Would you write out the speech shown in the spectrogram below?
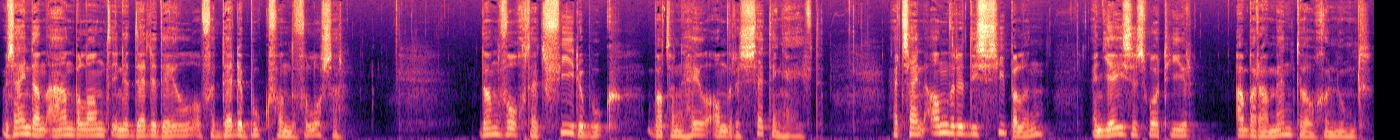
We zijn dan aanbeland in het derde deel of het derde boek van de Verlosser. Dan volgt het vierde boek, wat een heel andere setting heeft. Het zijn andere discipelen en Jezus wordt hier Abrahamento genoemd.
